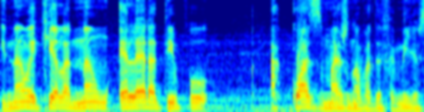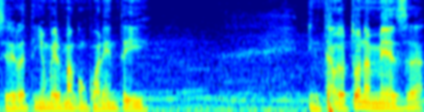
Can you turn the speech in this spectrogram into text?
E não é que ela não. Ela era tipo a quase mais nova da família, ou seja, ela tinha uma irmã com 40 e. Então eu estou na mesa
